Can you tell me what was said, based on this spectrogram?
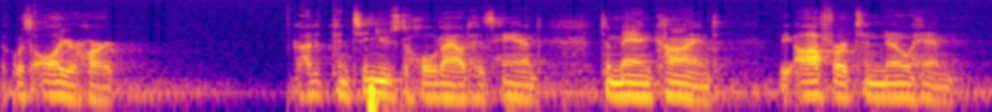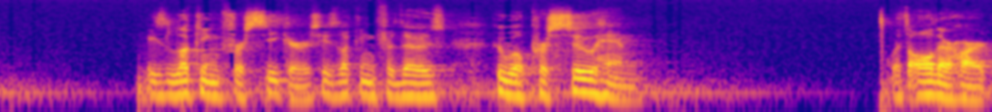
Look with all your heart. God continues to hold out his hand to mankind, the offer to know him He's looking for seekers. He's looking for those who will pursue him with all their heart.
